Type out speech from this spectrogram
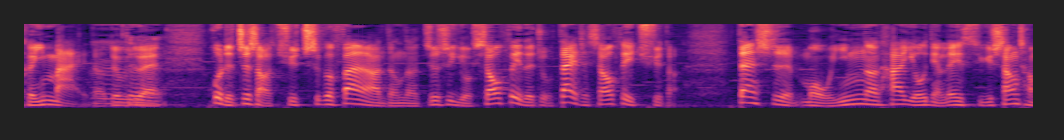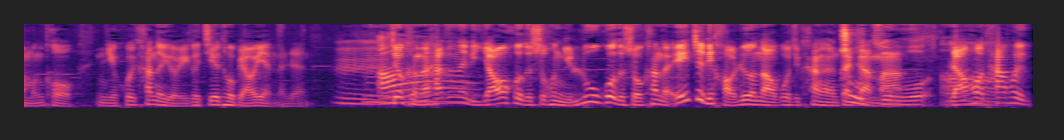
可以买的，对不对？对？或者至少去吃个饭啊等等，就是有消费的这种带着消费去的。但是某音呢，它有点类似于商场门口你会看到有一个街头表演的人，嗯。就可能他在那里吆喝的时候，你路过的时候看到，哎，这里好热闹，过去看看在干嘛。哦。然后他会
